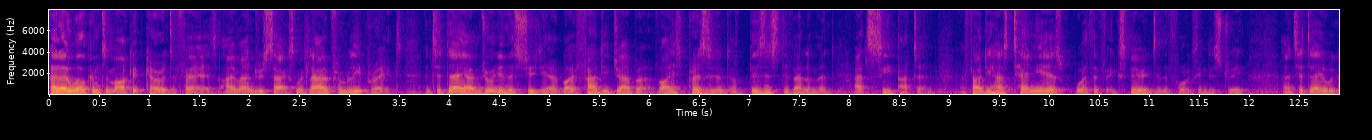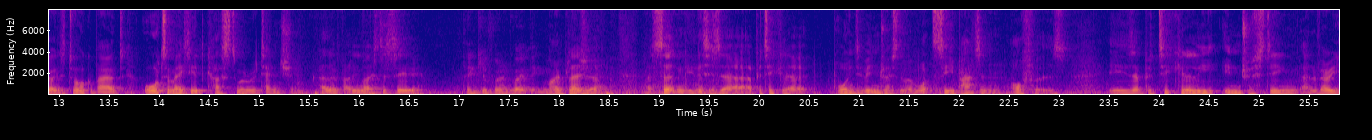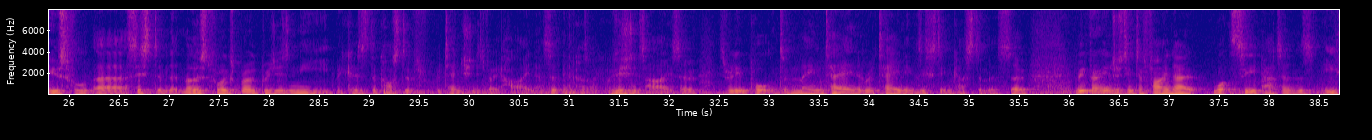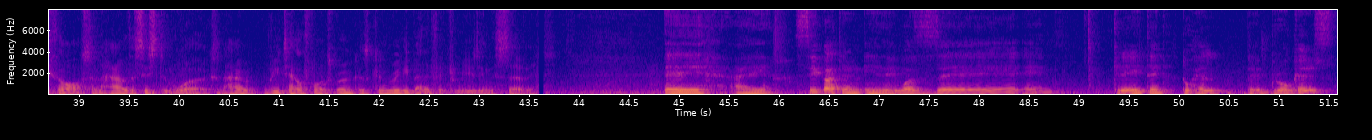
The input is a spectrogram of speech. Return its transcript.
Hello, welcome to Market Current Affairs. I'm Andrew Saks McLeod from LeapRate, and today I'm joined in the studio by Fadi Jabber, Vice President of Business Development at CPattern. Now, Fadi has 10 years worth of experience in the Forex industry, and today we're going to talk about automated customer retention. Hello, Fadi, nice to see you. Thank you for inviting me. My pleasure. Now, certainly, this is a, a particular point of interest moment. What CPattern offers is a particularly interesting and very useful uh, system that most forex brokerages need because the cost of retention is very high now. Certainly the cost of acquisition is high, so it's really important to maintain and retain existing customers. So it'd be very interesting to find out what CPattern's ethos and how the system works and how retail forex brokers can really benefit from using this service. Uh, I, CPattern is, was uh, um, created to help uh, brokers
